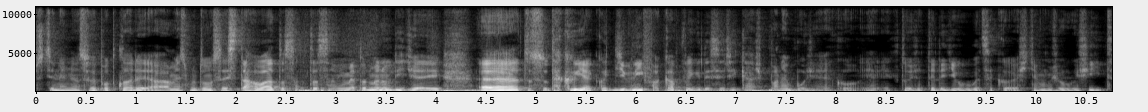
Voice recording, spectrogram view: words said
Prostě neměl své podklady a my jsme to museli stahovat, to, to samý Methodmanův DJ, eh, to jsou takový jako divný fuck upy, kdy si říkáš, pane bože, jako, jak, to, že ty lidi vůbec jako ještě můžou žít.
